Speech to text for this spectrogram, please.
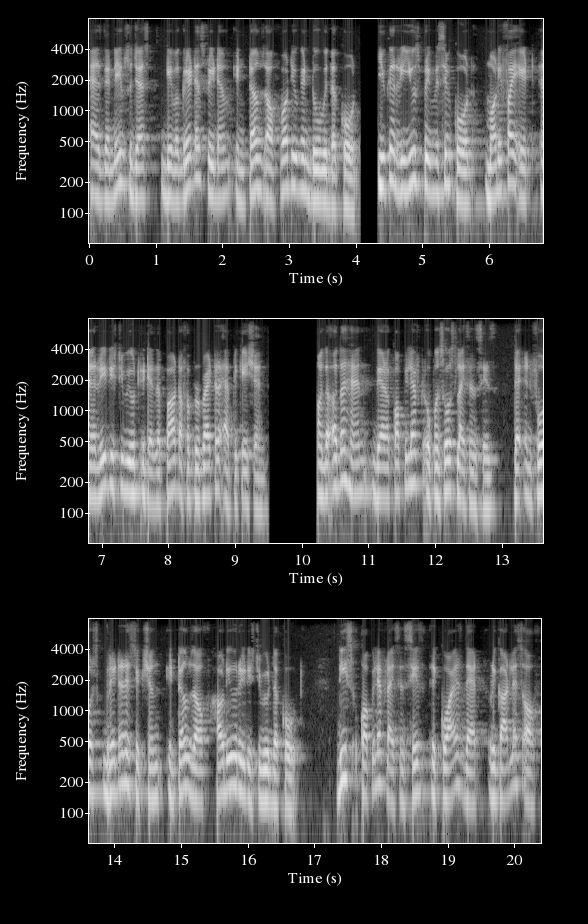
as their name suggests, give a greatest freedom in terms of what you can do with the code. You can reuse permissive code, modify it, and redistribute it as a part of a proprietary application. On the other hand, there are copyleft open source licenses that enforce greater restrictions in terms of how do you redistribute the code. These copyleft licenses requires that regardless of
